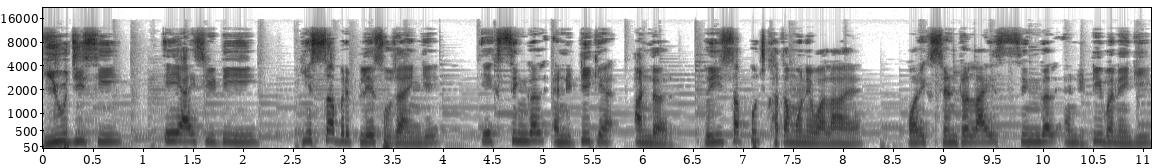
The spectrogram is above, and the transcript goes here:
U G C A I C T ये सब रिप्लेस हो जाएँगे एक सिंगल एंटिटी के अंडर तो ये सब कुछ खत्म होने वाला है और एक सेंट्रलाइज सिंगल एंटिटी बनेगी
